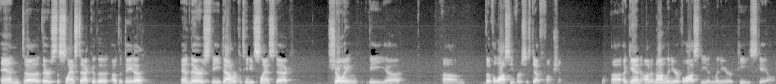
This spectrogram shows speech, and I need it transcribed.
and uh, there's the slant stack of the of the data. And there's the downward continued slant stack showing the uh, um, the velocity versus depth function. Uh, again, on a nonlinear velocity and linear p scale.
